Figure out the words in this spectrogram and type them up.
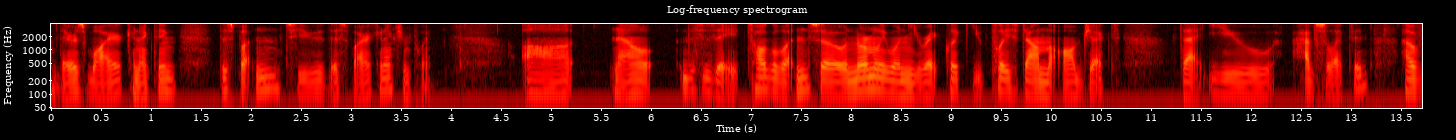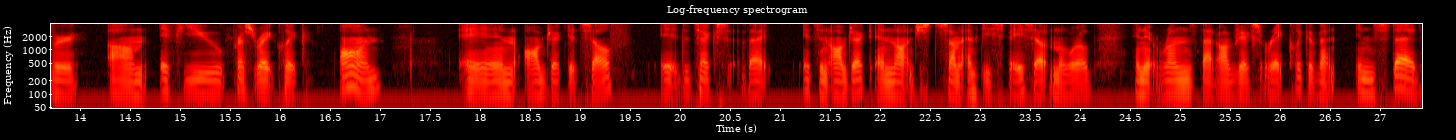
there's wire connecting this button to this wire connection point. Uh, now this is a toggle button so normally when you right click you place down the object that you have selected. However um, if you press right click on an object itself it detects that it's an object and not just some empty space out in the world and it runs that object's right click event instead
